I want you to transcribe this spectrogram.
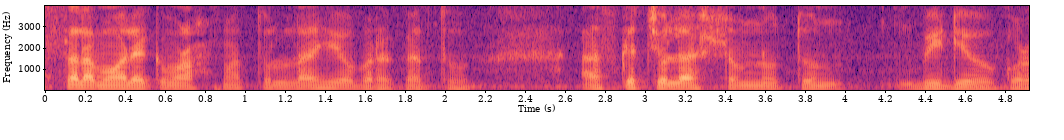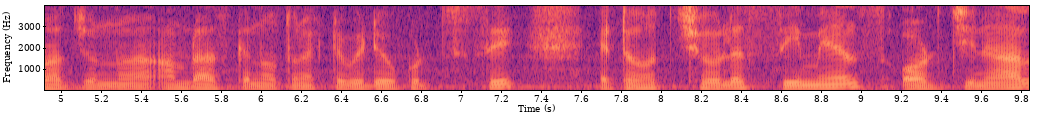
আসসালামু আলাইকুম রহমতুল্লাহি ওবরাকাত আজকে চলে আসলাম নতুন ভিডিও করার জন্য। আমরা আজকে নতুন একটা ভিডিও করতেছি। এটা হচ্ছে হলে সিমেন্স অরিজিনাল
